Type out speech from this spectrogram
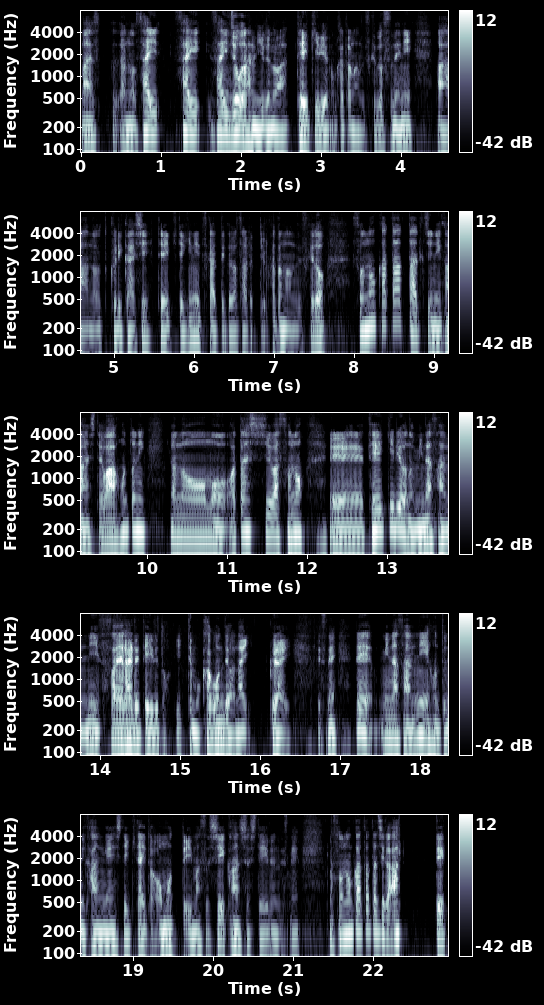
まあ、あの、最、最、最上段にいるのは定期利用の方なんですけど、すでに、まあ、あの、繰り返し定期的に使ってくださるっていう方なんですけど、その方たちに関しては、本当に、あのー、もう私はその、えー、定期利用の皆さんに支えられていると言っても過言ではないぐらいですね。で、皆さんに本当に還元していきたいとは思っていますし、感謝しているんですね。その方たちがあって、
